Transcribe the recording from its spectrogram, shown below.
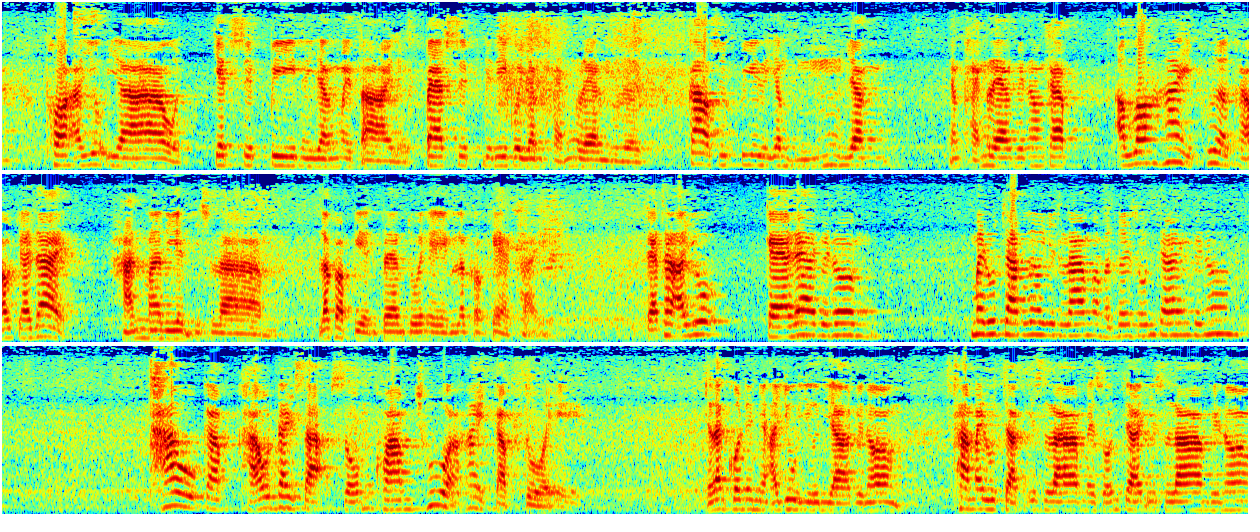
พออายุยาวเจ็ดสิบปีเนี่ยยังไม่ตายเลยแปดสิบปีก็ยังแข็งแรงอยู่เลยเก้าสิบปีเนี่ยยังหืมยัง ยังแข็งแรงพี่น้องครับ อัลลอฮ์ให้เพื่อเขาจะได้หันมาเรียนอิสลาม แล้วก็เปลี่ยนแปลงตัวเองแล้วก็แก้ไข แต่ถ้าอายุแก่แล้วพี่น้อง ไม่รู้จักเรื่องอิสลามก็ไม่เคยสนใจพี่น้อง เท่ากับเขาได้สะสมความชั่วให้กับตัวเองฉะนั้นคนที่มีอายุยืนยาวพี่น้อง ถ้าไม่รู้จักอิสลามไม่สนใจอิสลามพี่น้อง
